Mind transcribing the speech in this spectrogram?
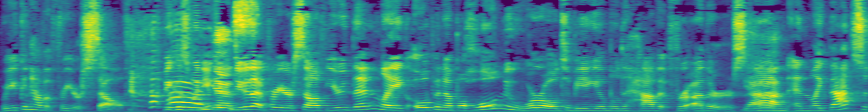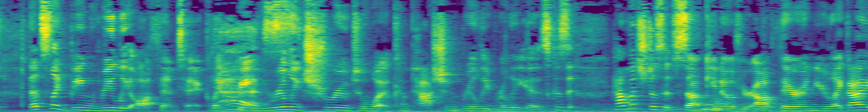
where you can have it for yourself because when you Yes. can do that for yourself you're then like open up a whole new world to being able to have it for others Yeah. and, and like that's that's like being really authentic like Yes. being really true to what compassion really really is because how much does it suck you know if you're out there and you're like i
